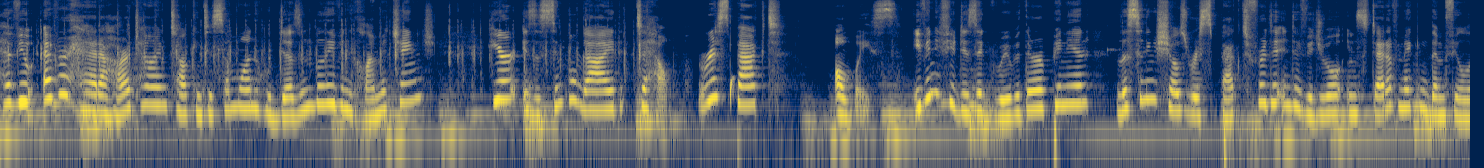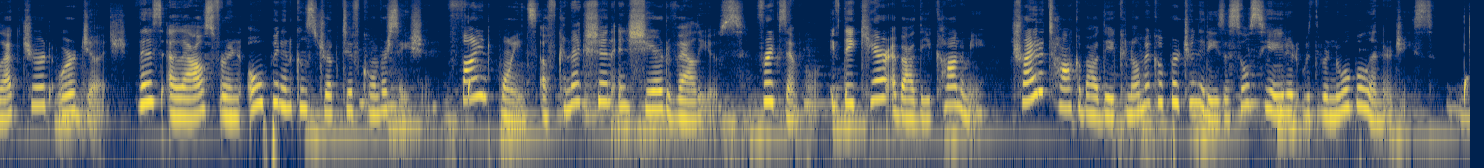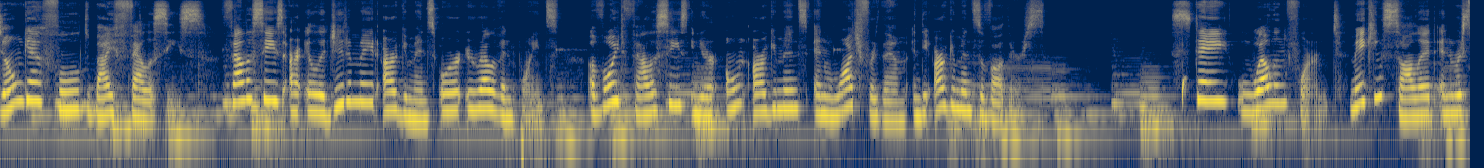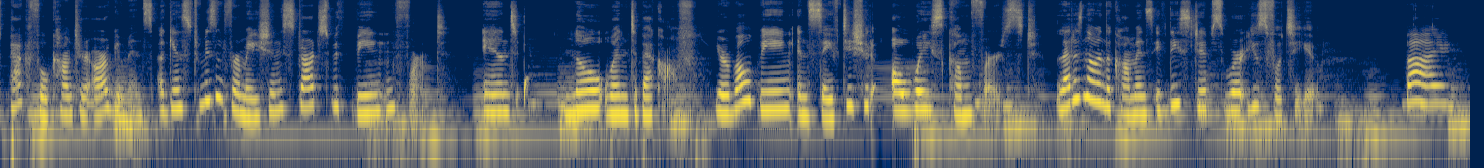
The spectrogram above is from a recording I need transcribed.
Have you ever had a hard time talking to someone who doesn't believe in climate change? Here is a simple guide to help. Respect always. Even if you disagree with their opinion, listening shows respect for the individual instead of making them feel lectured or judged. This allows for an open and constructive conversation. Find points of connection and shared values. For example, if they care about the economy, try to talk about the economic opportunities associated with renewable energies. Don't get fooled by fallacies. Fallacies are illegitimate arguments or irrelevant points. Avoid fallacies in your own arguments and watch for them in the arguments of others. Stay well informed. Making solid and respectful counter arguments against misinformation starts with being informed. And know when to back off. Your well being and safety should always come first. Let us know in the comments if these tips were useful to you. Bye!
